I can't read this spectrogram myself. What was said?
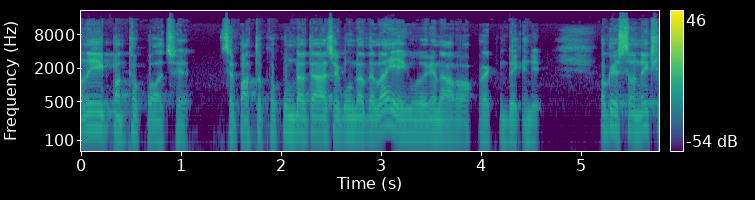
অনেক পার্থক্য আছে। সে পার্থক্য কোনটাতে আছে, কোনটাতে নাই এইগুলো এখানে আরও আপনারা একটু দেখে নিন। ওকে সো নেক্সট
